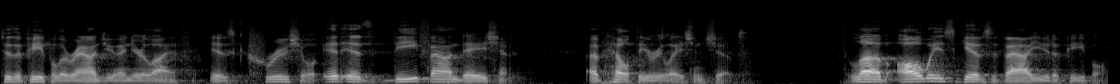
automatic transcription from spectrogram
to the people around you in your life is crucial. It is the foundation of healthy relationships. Love always gives value to people.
